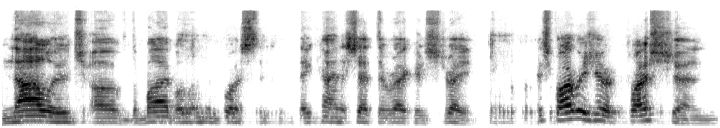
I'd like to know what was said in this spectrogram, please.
knowledge of the Bible. And of course, they kind of set the record straight. As far as your question,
